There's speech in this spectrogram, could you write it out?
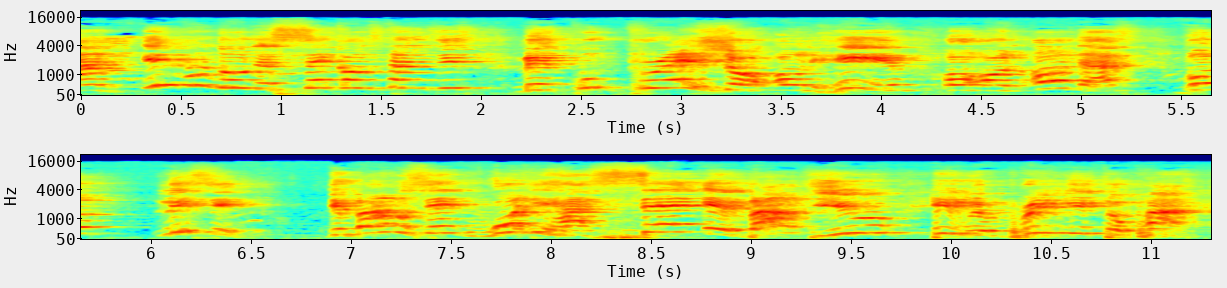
And even though the circumstances may put pressure on him or on others, but said what he has said about you, he will bring it to pass.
